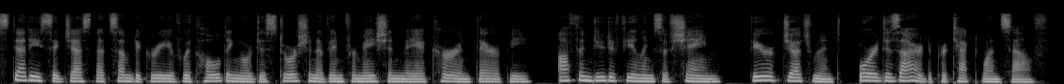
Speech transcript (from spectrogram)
Studies suggest that some degree of withholding or distortion of information may occur in therapy, often due to feelings of shame, fear of judgment, or a desire to protect oneself.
